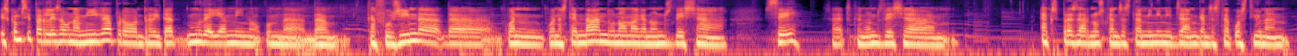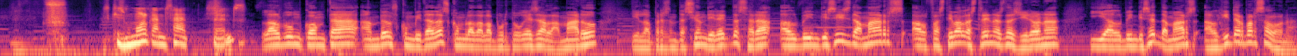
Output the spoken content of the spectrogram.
és com si parlés a una amiga, però en realitat m'ho deia a mi, no? com de, de, que fugim de, de, quan, quan estem davant d'un home que no ens deixa ser, saps? que no ens deixa expressar-nos, que ens està minimitzant, que ens està qüestionant. Uf, que és molt cansat, saps? L'àlbum compta amb veus convidades com la de la portuguesa Lamaro i la presentació en directe serà el 26 de març al Festival Estrenes de Girona i el 27 de març al Guitar Barcelona.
